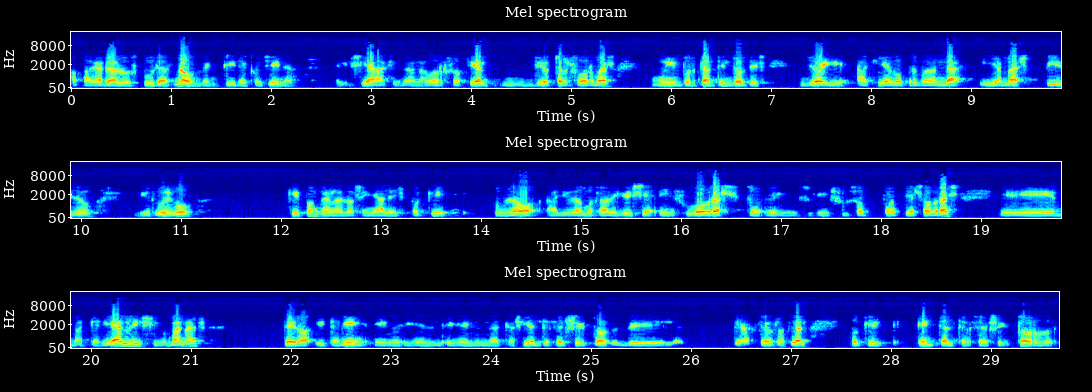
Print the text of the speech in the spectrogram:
apagar a los curas. No, mentira, cocina. La iglesia hace una labor social de otras formas muy importante. Entonces, yo ahí aquí hago propaganda y además pido y ruego que pongan las dos señales, porque por un lado ayudamos a la iglesia en sus obras, en, sus propias obras eh, materiales y humanas, pero y también en, la casilla del tercer sector de, acción social, porque entra el tercer sector,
